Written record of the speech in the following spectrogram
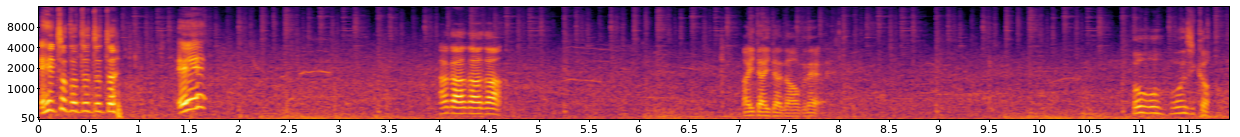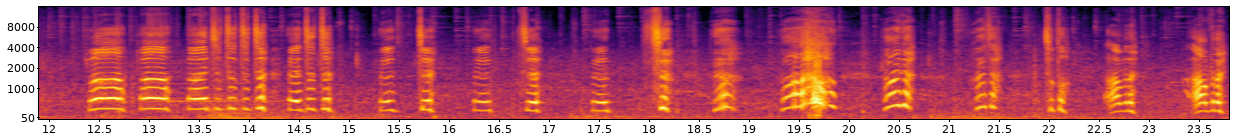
えちょっとちょっとちょっと。え？あかんあかんあかん。あいたいたいた危ねおおマジか。あーあーあーちょちょちょちょあちょちょ。あちょあちょあちょああーあだ。ちょっと危ない。危ない。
